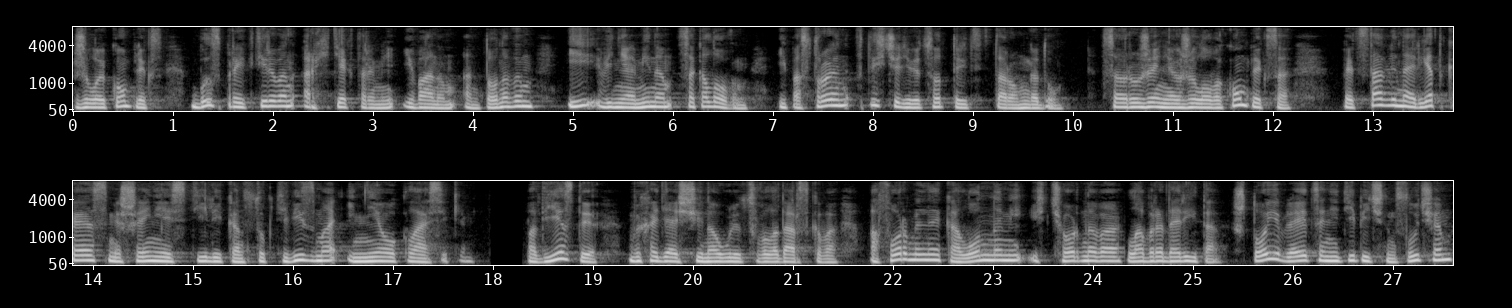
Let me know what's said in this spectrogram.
Жилой комплекс был спроектирован архитекторами Иваном Антоновым и Вениамином Соколовым и построен в 1932 году. В сооружениях жилого комплекса представлено редкое смешение стилей конструктивизма и неоклассики. Подъезды выходящие на улицу Володарского, оформлены колоннами из черного лабрадорита, что является нетипичным случаем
